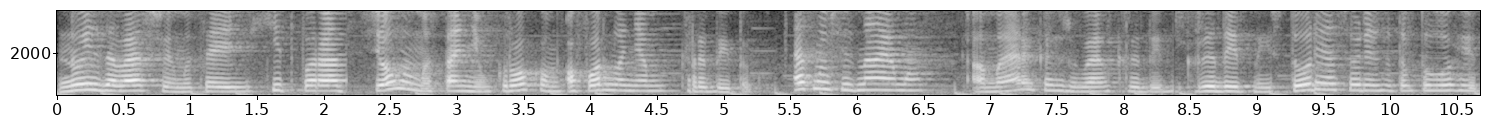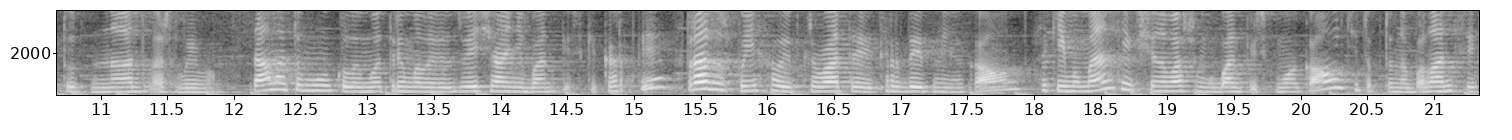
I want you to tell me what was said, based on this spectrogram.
Ну і завершуємо цей хіт парад сьомим останнім кроком оформленням кредиток. Як ми всі знаємо, Америка живе в кредит. Кредитна історія, сорі за тавтологію, тут надважлива. Саме тому, коли ми отримали звичайні банківські картки, одразу ж поїхали відкривати кредитний аккаунт. Такий момент, якщо на вашому банківському аккаунті, тобто на балансі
